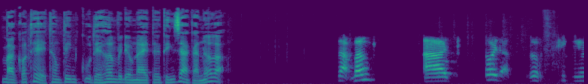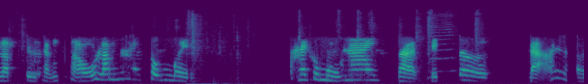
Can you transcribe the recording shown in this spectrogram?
Bà có thể thông tin cụ thể hơn về điều này tới thính giả cả nước ạ? Dạ vâng, à, tôi đã được thành lập từ tháng 6 năm 2010, 2012 và đến giờ đã là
